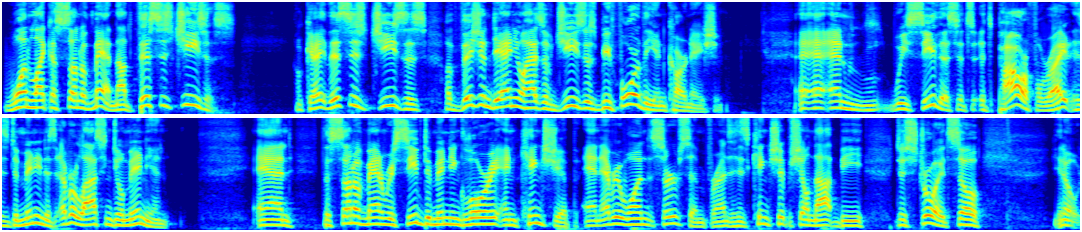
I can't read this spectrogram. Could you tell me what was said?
one like a son of man. Now this is Jesus. Okay, this is Jesus, a vision Daniel has of Jesus before the incarnation. And we see this, it's, it's powerful, right? His dominion is everlasting dominion. And the Son of Man received dominion, glory, and kingship, and everyone serves him, friends. His kingship shall not be destroyed. So, you know,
